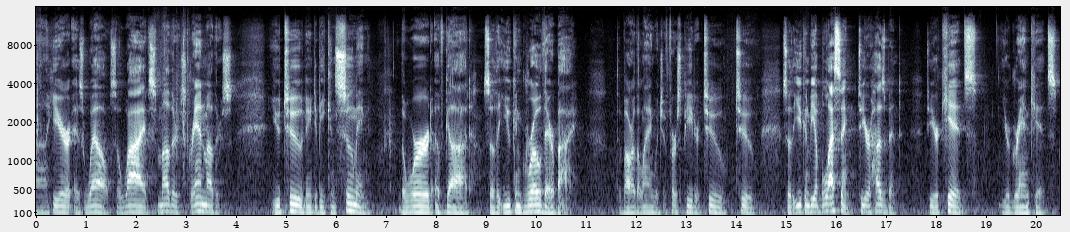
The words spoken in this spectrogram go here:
uh, here as well. So, wives, mothers, grandmothers, you too need to be consuming the Word of God so that you can grow thereby, borrow the language of 1 Peter 2 2, so that you can be a blessing to your husband, to your kids, your grandkids.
